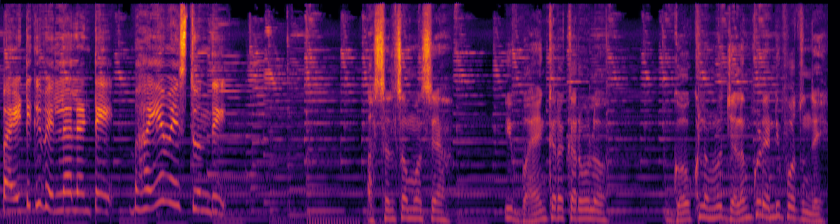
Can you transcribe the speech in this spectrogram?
బయటికి వెళ్ళాలంటే భయం వేస్తుంది. అసలు సమస్య. ఈ భయంకర కరువులో గోకులంలో జలం కూడా ఎండిపోతుంది.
